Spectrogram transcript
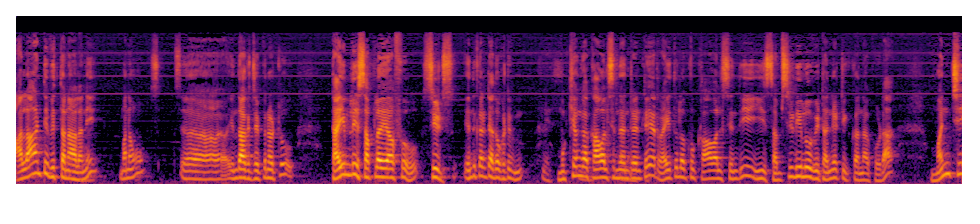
అలాంటి విత్తనాలని మనం ఆ, ఇందాక చెప్పినట్లు టైమ్లీ సప్లై ఆఫ్ సీడ్స్. ఎందుకంటే అదొకటి ముఖ్యంగా కావాల్సింది ఏంటంటే రైతులకు కావాల్సింది ఈ సబ్సిడీలు వీటన్నిటి కన్నా కూడా మంచి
